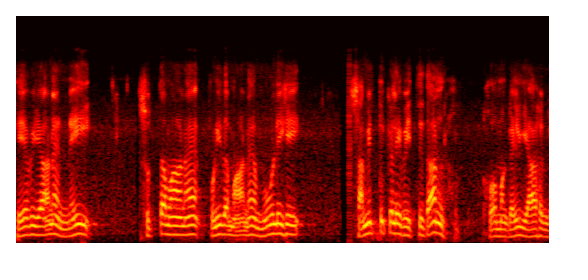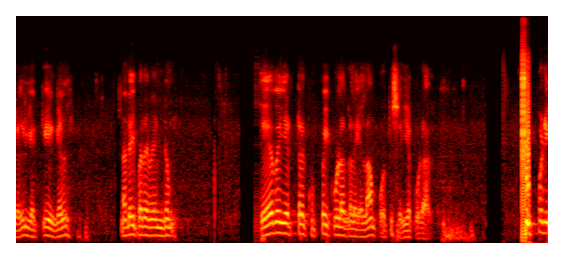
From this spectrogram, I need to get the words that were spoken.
தேவையான நெய் சுத்தமான புனிதமான மூலிகை சமித்துக்களை வைத்துதான் ஹோமங்கள் யாகங்கள் யக்கியங்கள் நடைபெற வேண்டும். தேவையற்ற குப்பை குளங்களை எல்லாம் போட்டு செய்யக்கூடாது. இப்படி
